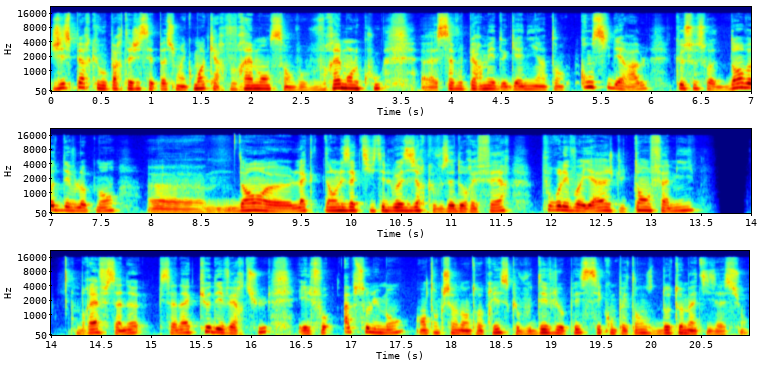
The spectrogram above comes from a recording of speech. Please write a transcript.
J'espère que vous partagez cette passion avec moi car vraiment ça en vaut vraiment le coup. Euh, ça vous permet de gagner un temps considérable, que ce soit dans votre développement, dans, dans les activités de loisirs que vous adorez faire, pour les voyages, du temps en famille, Bref, ça n'a que des vertus et il faut absolument, en tant que chef d'entreprise, que vous développez ces compétences d'automatisation.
